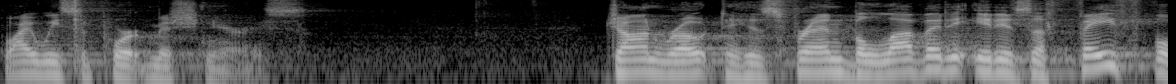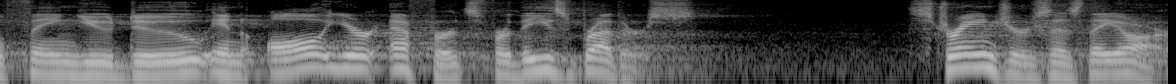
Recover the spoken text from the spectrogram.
why we support missionaries. John wrote to his friend, Beloved, it is a faithful thing you do in all your efforts for these brothers, strangers as they are,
